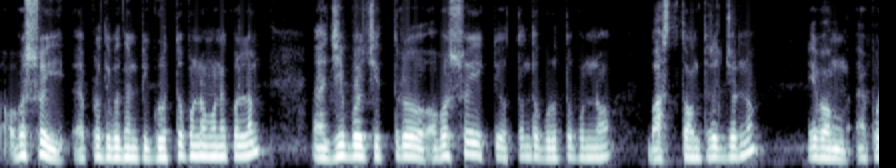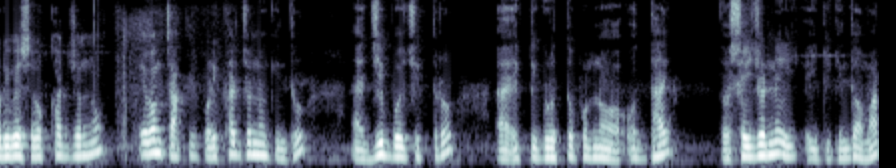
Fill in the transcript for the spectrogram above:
অবশ্যই প্রতিবেদনটি গুরুত্বপূর্ণ মনে করলাম। আহ, জীব বৈচিত্র্য অবশ্যই একটি অত্যন্ত গুরুত্বপূর্ণ বাস্তুতন্ত্রের জন্য এবং পরিবেশ রক্ষার জন্য এবং চাকরির পরীক্ষার জন্য কিন্তু আহ, জীব বৈচিত্র্য একটি গুরুত্বপূর্ণ অধ্যায়। তো সেই জন্যেই এইটি কিন্তু আমার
